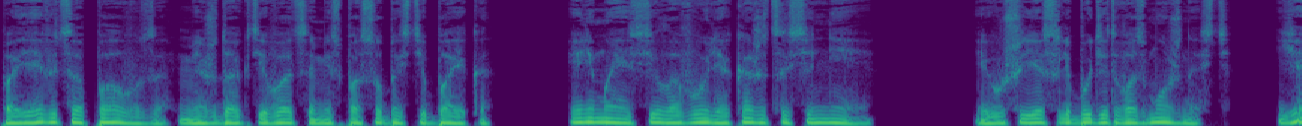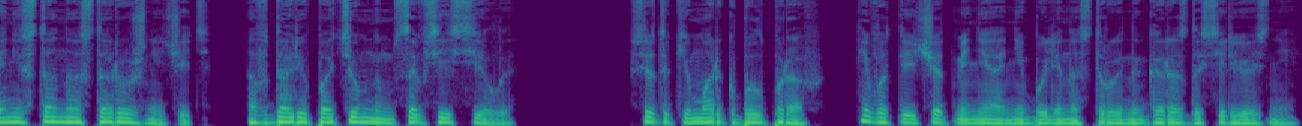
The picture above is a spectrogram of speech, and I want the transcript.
появится пауза между активациями способности байка, или моя сила воли окажется сильнее. И уж если будет возможность, я не стану осторожничать, а вдарю по темным со всей силы. Все-таки Марк был прав, и в отличие от меня они были настроены гораздо серьезнее.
